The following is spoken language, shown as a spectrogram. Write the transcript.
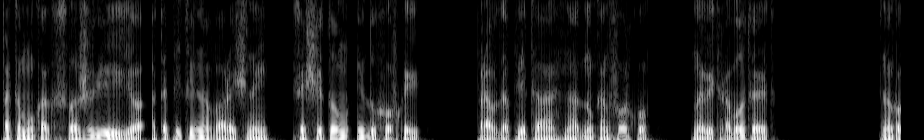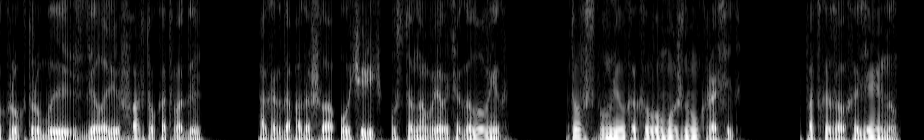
потому как сложили ее отопительно-варочной, со щитом и духовкой. Правда, плита на одну конфорку, но ведь работает. Но вокруг трубы сделали фартук от воды, а когда подошла очередь устанавливать оголовник, то вспомнил, как его можно украсить. Подсказал хозяину,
